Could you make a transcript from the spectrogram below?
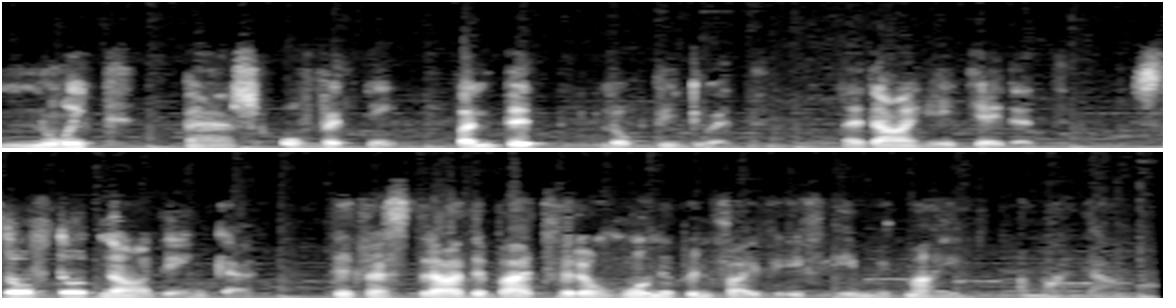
Nooit pers of wit nie, want dit lok die dood. Nou daar het jy dit. Stof tot nadenke. Dit was straatdebat vir 'n 100.5 FM met my, Amanda.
